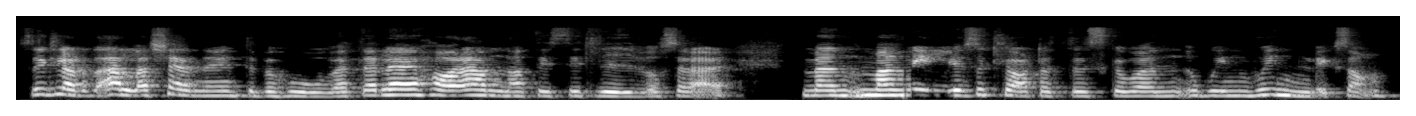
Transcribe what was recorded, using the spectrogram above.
Så det är klart att alla känner inte behovet eller har annat i sitt liv och sådär. Men mm. man vill ju såklart att det ska vara en win-win liksom.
